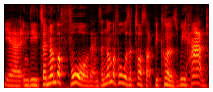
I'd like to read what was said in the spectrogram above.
Yeah, indeed. So number four then. So number four was a toss up because we had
